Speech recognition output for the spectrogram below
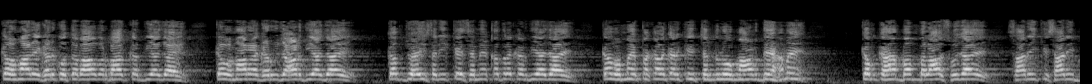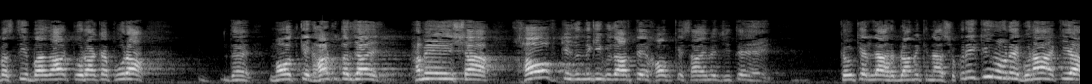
کب ہمارے گھر کو تباہ برباد کر دیا جائے، کب ہمارا گھر اجاڑ دیا جائے، کب جو ہے اس طریقے سے ہمیں قتل کر دیا جائے، کب ہمیں پکڑ کر کے چند لوگ مار دیں ہمیں، کب کہاں بم بلاس ہو جائے، ساری کی ساری بستی بازار پورا کا پورا موت کے گھاٹ اتر جائے۔ ہمیشہ خوف کی زندگی گزارتے ہیں، خوف کے سائے میں جیتے ہیں۔ کیونکہ اللہ رب العالمین کی ناشکری کی انہوں نے، گناہ کیا۔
